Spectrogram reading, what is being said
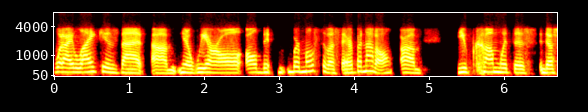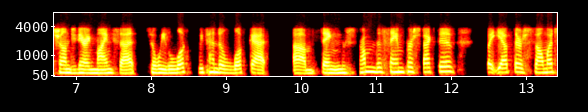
what I like is that um, you know we are all all we're most of us there, but not all. Um, you come with this industrial engineering mindset. So we look, we tend to look at um, things from the same perspective, but yet there's so much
